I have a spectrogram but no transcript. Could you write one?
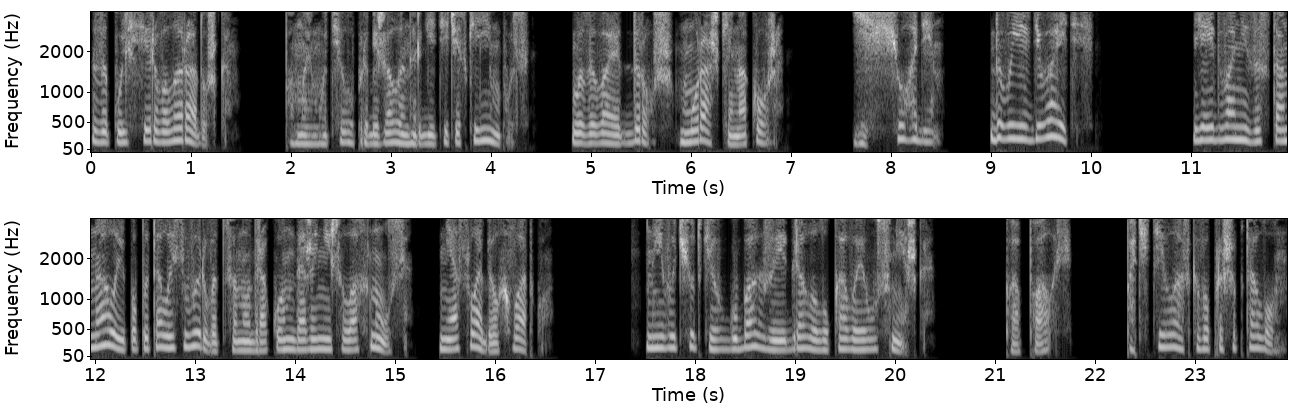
Запульсировала радужка. По моему телу пробежал энергетический импульс, вызывая дрожь, мурашки на коже. Еще один? Да вы издеваетесь? Я едва не застонала и попыталась вырваться, но дракон даже не шелохнулся, не ослабил хватку. На его чутких губах заиграла лукавая усмешка. Попалась. Почти ласково прошептал он,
